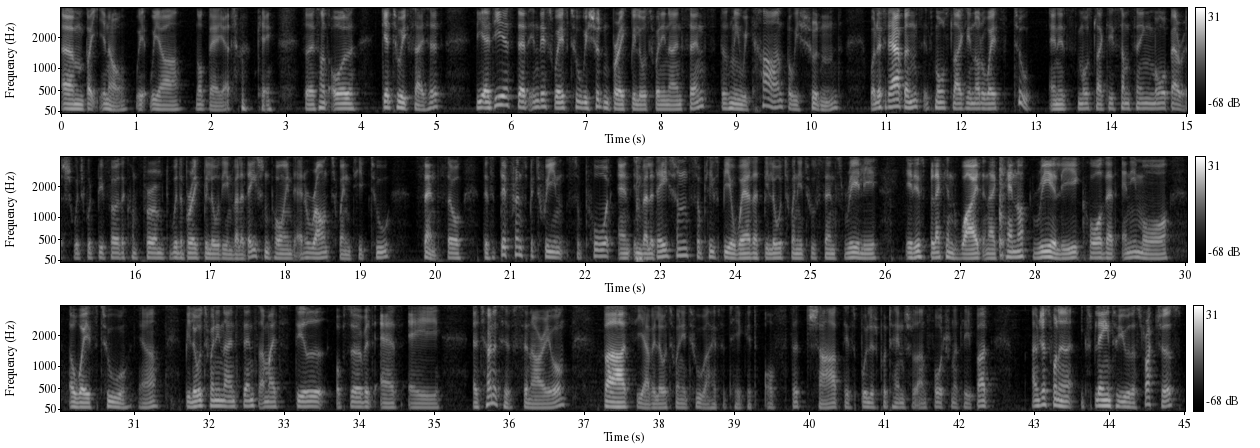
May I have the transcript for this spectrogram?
Um, but you know, we, we are not there yet. okay, so that's not all get too excited. The idea is that in this wave 2 we shouldn't break below 29 cents. Doesn't mean we can't, but we shouldn't. Well, if it happens, it's most likely not a wave 2, and it's most likely something more bearish, which would be further confirmed with a break below the invalidation point at around 22 cents. So there's a difference between support and invalidation, so please be aware that below 22 cents really it is black and white, and I cannot really call that anymore a wave 2, yeah? Below 29 cents, I might still observe it as a alternative scenario. But yeah, below 22, I have to take it off the chart, this bullish potential, unfortunately. But I just want to explain to you the structures.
